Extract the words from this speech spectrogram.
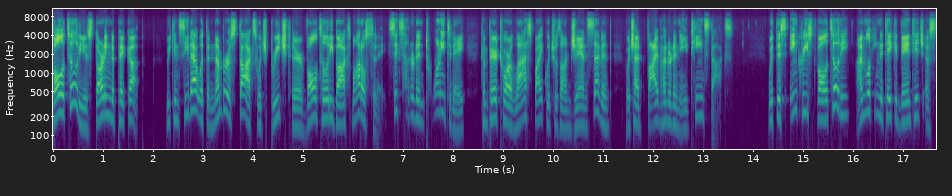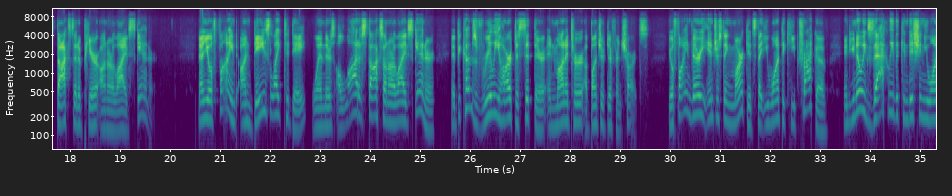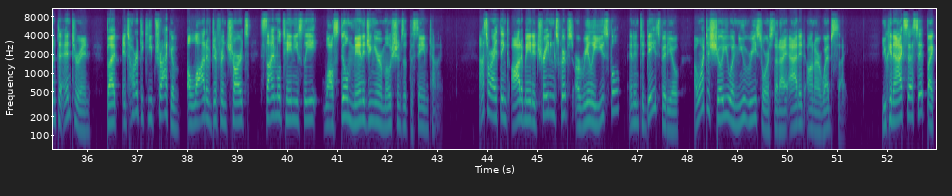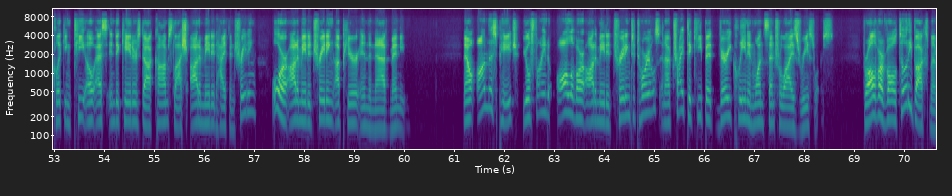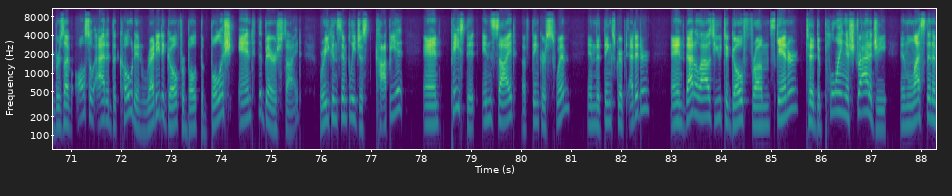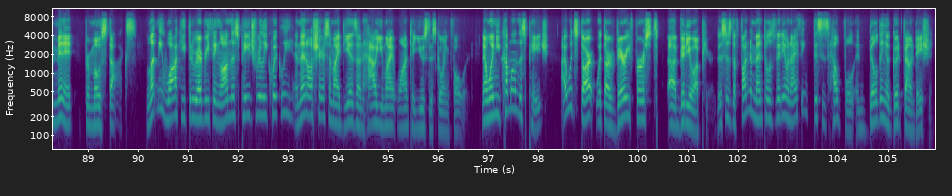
Volatility is starting to pick up. We can see that with the number of stocks which breached their volatility box models today. 620 today compared to our last spike which was on Jan 7th which had 518 stocks. With this increased volatility, I'm looking to take advantage of stocks that appear on our live scanner. Now you'll find on days like today, when there's a lot of stocks on our live scanner, it becomes really hard to sit there and monitor a bunch of different charts. You'll find very interesting markets that you want to keep track of, and you know exactly the condition you want to enter in, but it's hard to keep track of a lot of different charts simultaneously while still managing your emotions at the same time. That's where I think automated trading scripts are really useful, and in today's video, I want to show you a new resource that I added on our website. You can access it by clicking tosindicators.com slash automated hyphen trading or automated trading up here in the nav menu. Now on this page, you'll find all of our automated trading tutorials and I've tried to keep it very clean in one centralized resource. For all of our Volatility Box members, I've also added the code in ready to go for both the bullish and the bearish side, where you can simply just copy it and paste it inside of Thinkorswim in the ThinkScript editor. And that allows you to go from scanner to deploying a strategy in less than a minute for most stocks. Let me walk you through everything on this page really quickly, and then I'll share some ideas on how you might want to use this going forward. Now, when you come on this page, I would start with our very first uh, video up here. This is the fundamentals video, and I think this is helpful in building a good foundation.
